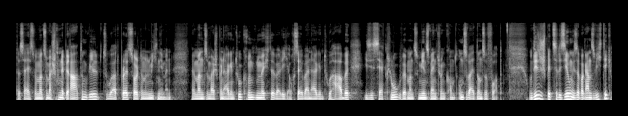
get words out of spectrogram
Das heißt, wenn man zum Beispiel eine Beratung will zu WordPress, sollte man mich nehmen. Wenn man zum Beispiel eine Agentur gründen möchte, weil ich auch selber eine Agentur habe, ist es sehr klug, wenn man zu mir ins Mentoring kommt und so weiter und so fort. Und diese Spezialisierung ist aber ganz wichtig.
